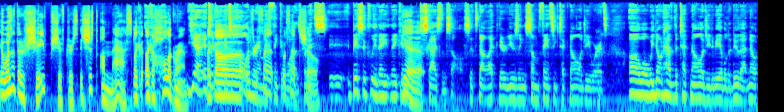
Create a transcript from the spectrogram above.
it wasn't their shapeshifters. It's just a mask, like like a hologram. yeah, it's like, a, it's a uh, hologram. what's I think it was, that show? but it's it, basically they they can Yeah. disguise themselves. It's not like they're using some fancy technology where it's oh well we don't have the technology to be able to do that. No,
